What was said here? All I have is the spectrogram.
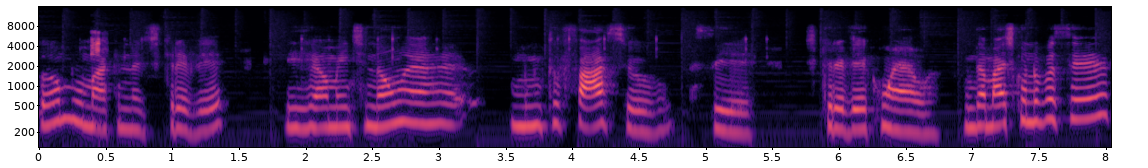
amo máquina de escrever e realmente não é muito fácil se escrever com ela. Ainda mais quando você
